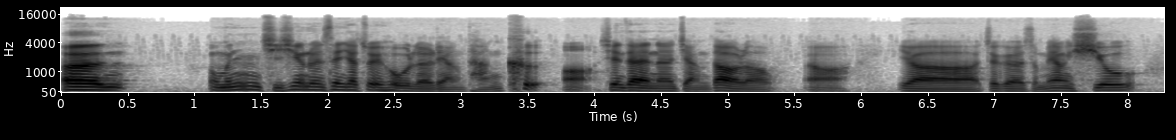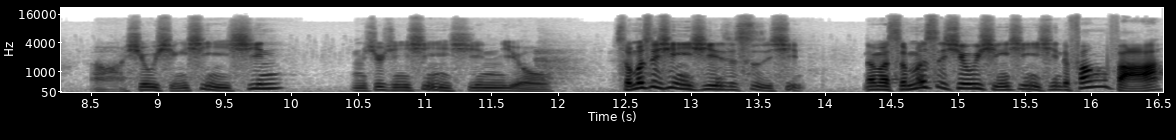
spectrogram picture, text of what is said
嗯，我们起信论剩下最后的两堂课啊，现在呢讲到了啊，要这个怎么样修啊，修行信心。那么修行信心有什么是信心？是四信。那么什么是修行信心的方法？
